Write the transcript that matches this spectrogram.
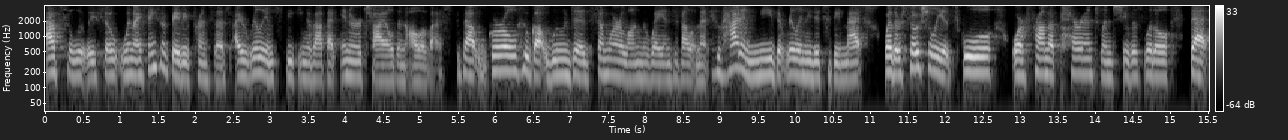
Absolutely. So when I think of baby princess, I really am speaking about that inner child in all of us, that girl who got wounded somewhere along the way in development, who had a need that really needed to be met, whether socially at school or from a parent when she was little that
